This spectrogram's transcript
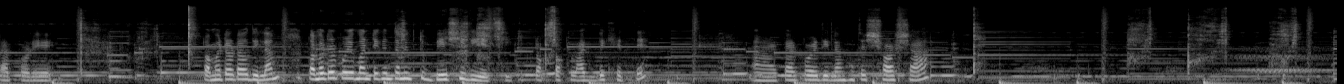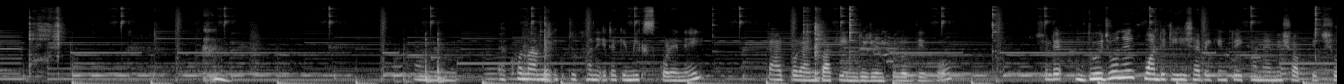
তারপরে টমেটোটাও দিলাম। টমেটোর পরিমাণটা কিন্তু আমি একটু বেশি দিয়েছি, একটু টক টক লাগবে খেতে। আর তারপরে দিলাম হচ্ছে শসা। এখন আমি একটুখানি এটাকে মিক্স করে নেই, তারপর আমি বাকি ইনগ্রিডিয়েন্টগুলো দেব আসলে দুজনের কোয়ান্টিটি হিসাবে কিন্তু এখানে আমি সব কিছু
